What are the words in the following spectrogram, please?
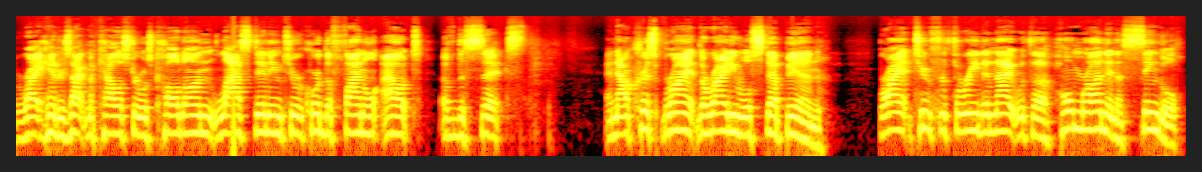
The right hander Zach McAllister was called on last inning to record the final out of the sixth. And now Kris Bryant, the righty, will step in. Bryant two for three tonight with a home run and a single.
